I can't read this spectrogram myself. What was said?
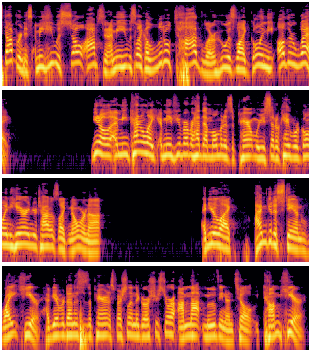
stubbornness, I mean, he was so obstinate. I mean, he was like a little toddler who was like going the other way. You know, I mean, kind of like, I mean, if you've ever had that moment as a parent where you said, okay, we're going here, and your toddler's like, no, we're not. And you're like, I'm going to stand right here. Have you ever done this as a parent, especially in the grocery store? I'm not moving until come here.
